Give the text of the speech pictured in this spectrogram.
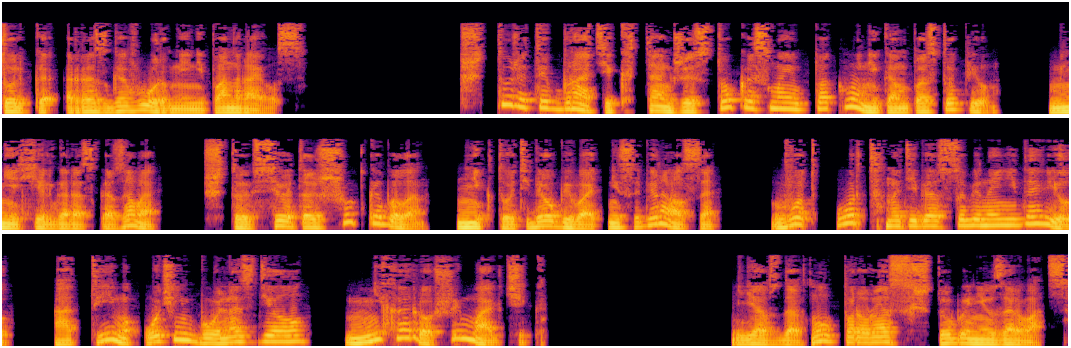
Только разговор мне не понравился. «Что же ты, братик, так жестоко с моим поклонником поступил? Мне Хельга рассказала, что все это шутка была, никто тебя убивать не собирался. Вот Орт на тебя особенно и не давил, а ты ему очень больно сделал. Нехороший мальчик». Я вздохнул пару раз, чтобы не взорваться.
